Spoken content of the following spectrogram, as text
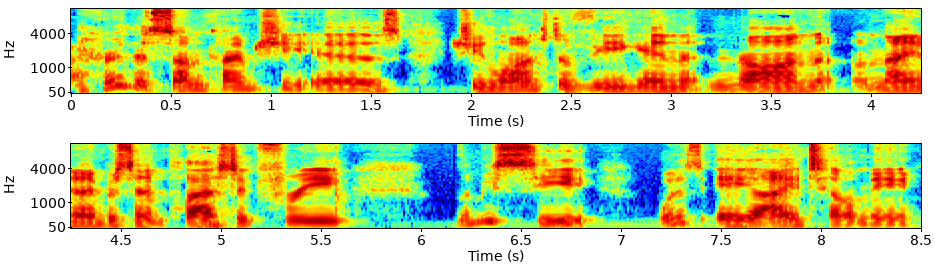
I heard that sometimes she is. She launched a vegan, non 99% plastic free. Let me see. What does AI tell me?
